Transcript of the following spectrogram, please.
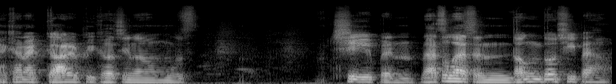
I kind of got it because you know it was cheap, and that's a lesson. Don't don't cheap out.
